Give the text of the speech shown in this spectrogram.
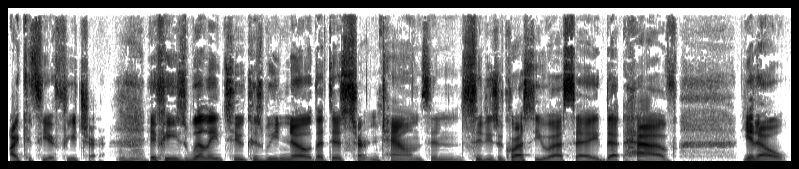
i could see a future. Mm-hmm. If he's willing to because we know that there's certain towns and cities across the usa that have you know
